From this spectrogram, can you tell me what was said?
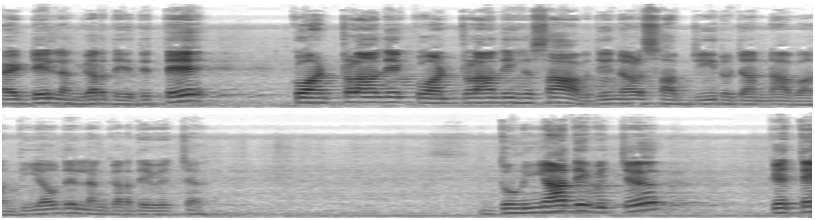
ਐਡੇ ਲੰਗਰ ਦੇ ਦਿੱਤੇ, ਕੁਆਂਟਲਾਂ ਦੇ ਕੁਆਂਟਲਾਂ ਦੇ ਹਿਸਾਬ ਦੇ ਨਾਲ ਸਬਜ਼ੀ ਰੋਜ਼ਾਨਾ ਬਣਦੀ ਆ ਉਹਦੇ ਲੰਗਰ ਦੇ ਵਿੱਚ। ਦੁਨੀਆ ਦੇ ਵਿੱਚ ਕਿਤੇ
